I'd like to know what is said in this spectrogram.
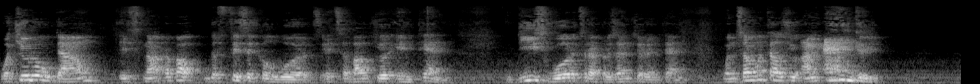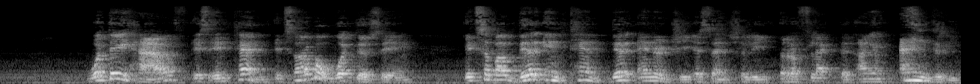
What you wrote down, it's not about the physical words, it's about your intent. These words represent your intent. When someone tells you, I'm angry, what they have is intent. It's not about what they're saying, it's about their intent, their energy essentially reflected. I am angry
